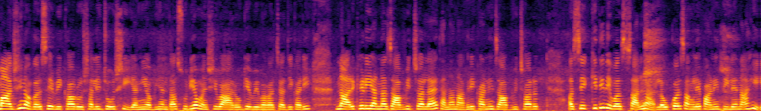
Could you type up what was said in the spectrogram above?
माजी नगरसेविका रोशाली जोशी यांनी अभियंता सूर्यवंशी व आरोग्य विभागाचे अधिकारी नारखेडे यांना जाब विचारला आहे त्यांना नागरिकांनी जाब विचारत असे किती दिवस चालणार? लवकर चांगले पाणी दिले नाही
